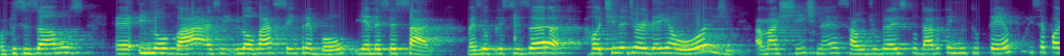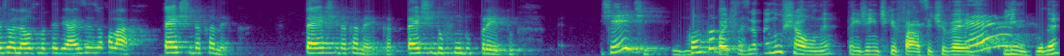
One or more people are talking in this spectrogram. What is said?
Não precisamos é, inovar, assim, inovar sempre é bom e é necessário mas não precisa. Rotina de ordenha hoje, a machite, né? Saúde umbral é estudada tem muito tempo, e você pode olhar os materiais e eles vão falar: teste da caneca, teste da caneca, teste do fundo preto. Gente, uhum. como que eu Pode fazer até no chão, né? Tem gente que faz, se tiver é, limpo, né?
